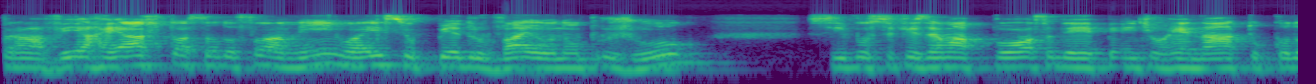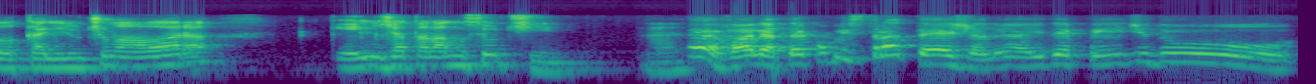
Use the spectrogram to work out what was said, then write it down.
Para ver a real situação do Flamengo, aí se o Pedro vai ou não para o jogo. Se você fizer uma aposta, de repente o Renato colocar ele última hora, ele já está lá no seu time. Né? É, vale até como estratégia, né? Aí depende do,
